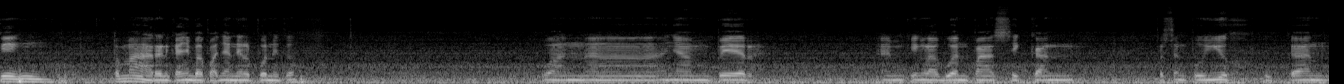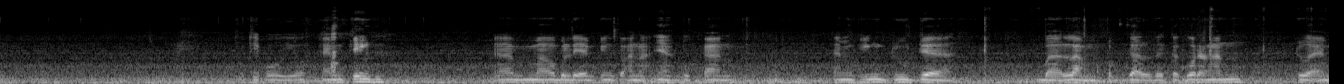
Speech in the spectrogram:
King. Kemarin kayaknya bapaknya nelpon itu. Wana nyampir. M King Labuan Pasikan. Pesen puyuh bukan Budi Puyuh. M King. Eh, mau beli M King untuk anaknya bukan. M King Duda. Balam Pegal kekurangan 2 M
